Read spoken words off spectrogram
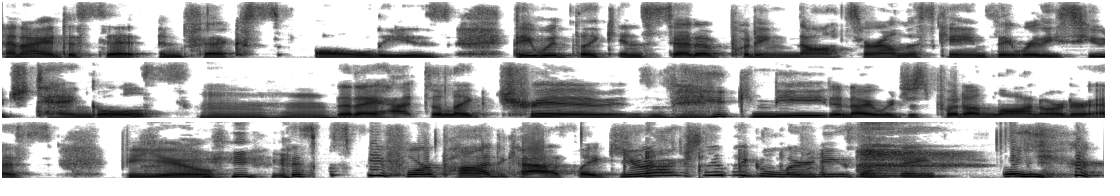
and I had to sit and fix all these. They would like, instead of putting knots around the skeins, they were these huge tangles mm-hmm. that I had to like trim and make neat. And I would just put on Law and Order SVU. this was before podcast. Like, you're actually like learning something when you're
